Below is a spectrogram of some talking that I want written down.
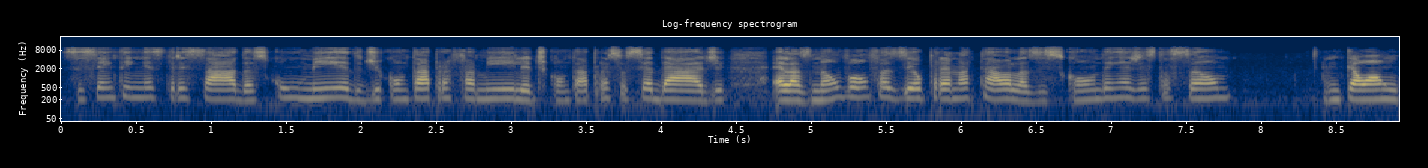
se sentem estressadas, com medo de contar para a família, de contar para a sociedade, elas não vão fazer o pré-natal, elas escondem a gestação então,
